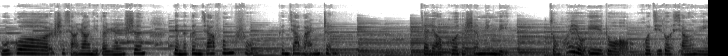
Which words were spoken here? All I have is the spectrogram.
不过是想让你的人生变得更加丰富，更加完整。在辽阔的生命里。总会有一朵或几朵祥云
